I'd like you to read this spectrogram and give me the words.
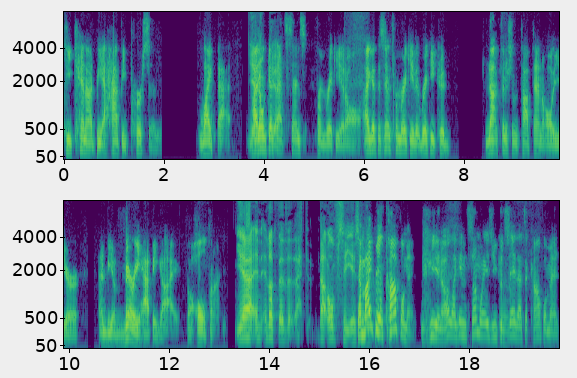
he cannot be a happy person like that. Yeah i don't get yeah. that sense from rickie at all. I get the sense from rickie that rickie could not finish in the top 10 all year and be a very happy guy the whole time Yeah, and, and look, the, the, that obviously is that gonna- might be a yeah. compliment you know like in some ways you could Yeah. say that's a compliment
